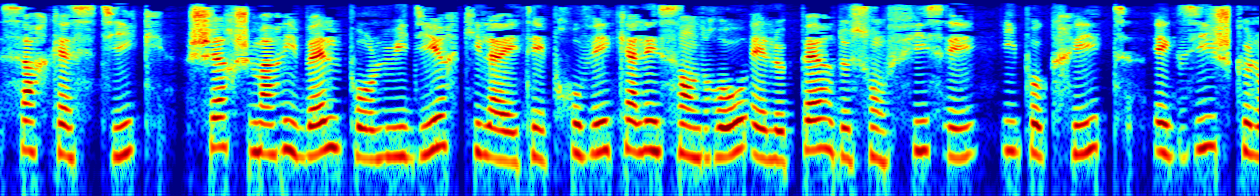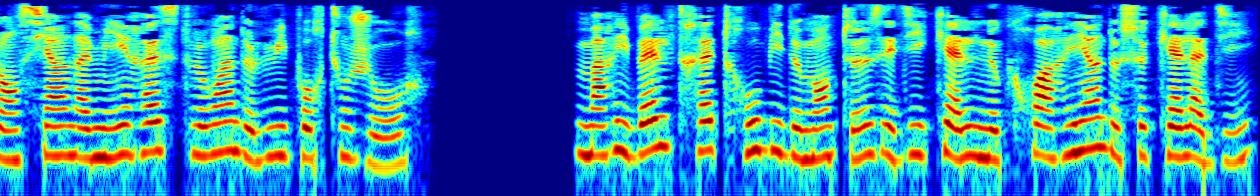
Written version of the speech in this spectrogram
sarcastique, cherche Maribel pour lui dire qu'il a été prouvé qu'Alessandro est le père de son fils et, hypocrite, exige que l'ancien ami reste loin de lui pour toujours. Maribel traite Ruby de menteuse et dit qu'elle ne croit rien de ce qu'elle a dit.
